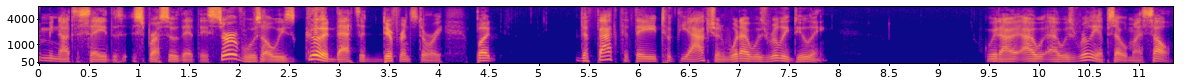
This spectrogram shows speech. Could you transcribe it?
I mean, not to say the espresso that they serve was always good, that's a different story. But the fact that they took the action, what I was really doing, what I, I, I was really upset with myself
